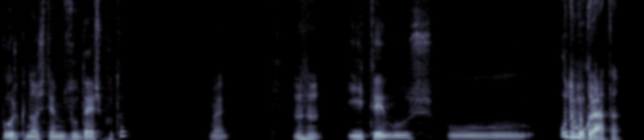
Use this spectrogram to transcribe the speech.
Porque nós temos o déspota Uhum. e temos o. O democrata.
